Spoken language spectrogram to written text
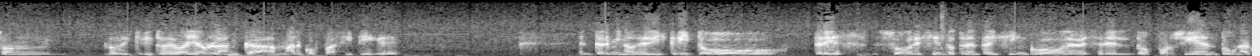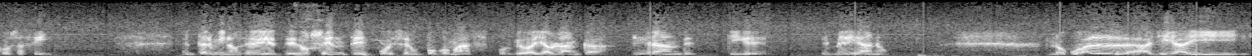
son los distritos de Bahía Blanca, Marcos Paz y Tigre. En términos de distrito, 3 sobre 135 debe ser el 2%, una cosa así. En términos de, de docentes puede ser un poco más, porque Bahía Blanca es grande, Tigre es mediano. Lo cual allí hay,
